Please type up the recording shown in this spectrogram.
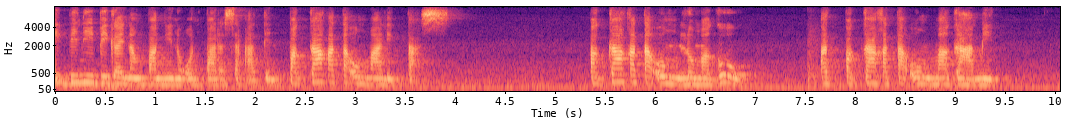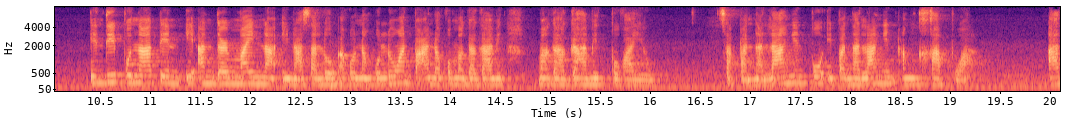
ibinibigay ng Panginoon para sa atin. Pagkakataong maligtas, pagkakataong lumago, at pagkakataong magamit. Hindi po natin i-undermine na inasa loob ako ng kulungan, paano ko magagamit? Magagamit po kayo. Sa panalangin po, ipanalangin ang kapwa at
